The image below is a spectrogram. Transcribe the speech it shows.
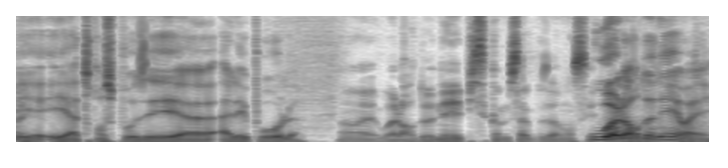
et, à transposer euh, à l'épaule. ou à leur donner, et puis c'est comme ça que vous avancez. Ou à leur donner, ouais.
